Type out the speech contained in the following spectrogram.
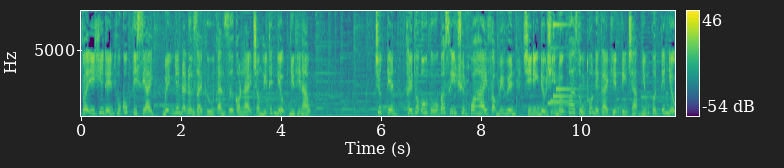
Vậy khi đến Thu Cúc TCI, bệnh nhân đã được giải cứu tàn dư còn lại trong hệ tiết niệu như thế nào? Trước tiên, thầy thuốc ưu tú bác sĩ chuyên khoa 2 Phạm Huy Huyên chỉ định điều trị nội khoa dùng thuốc để cải thiện tình trạng nhiễm khuẩn tiết niệu.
